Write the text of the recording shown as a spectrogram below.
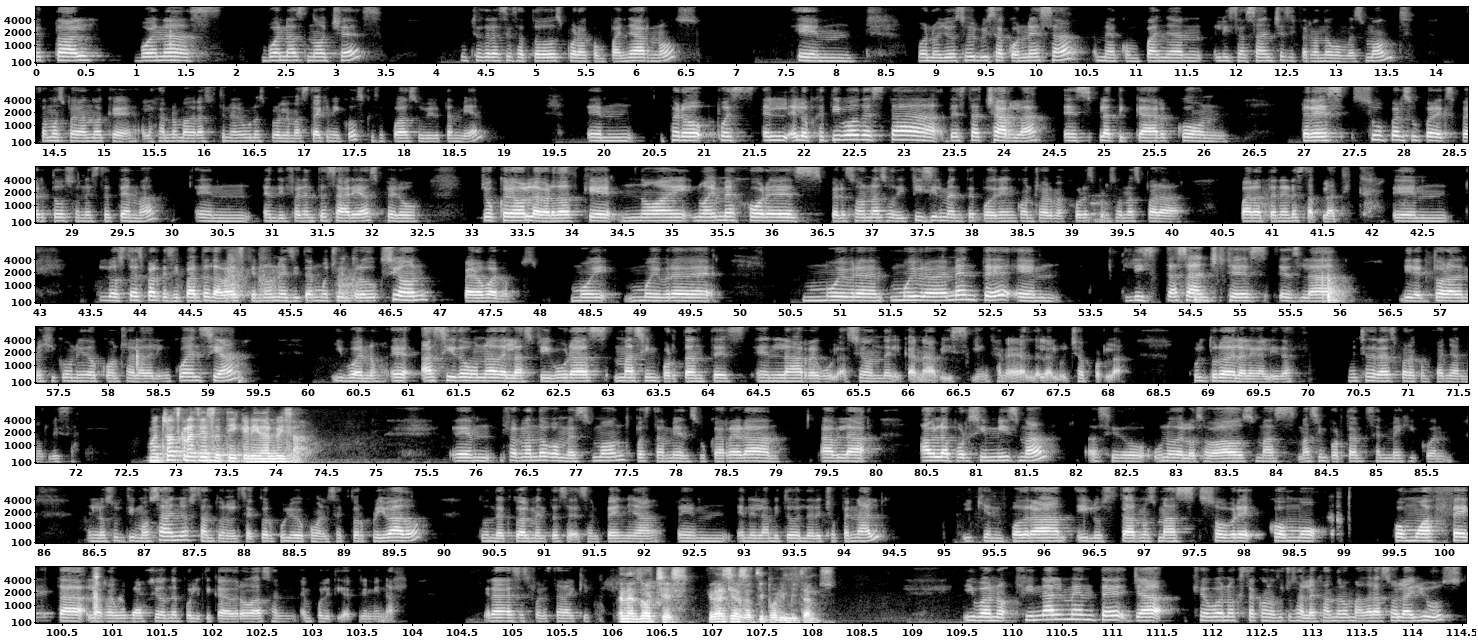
¿qué tal? Buenas, buenas noches. Muchas gracias a todos por acompañarnos. Em, bueno, yo soy Luisa Conesa, me acompañan Lisa Sánchez y Fernando Gómez Montt. Estamos esperando a que Alejandro Madrazo tiene algunos problemas técnicos, que se pueda subir también. Em, pero pues el, el, objetivo de esta, de esta charla es platicar con tres súper, súper expertos en este tema, en, en, diferentes áreas, pero yo creo, la verdad, que no hay, no hay mejores personas o difícilmente podría encontrar mejores personas para, para tener esta plática. Eh, los tres participantes, la verdad es que no necesitan mucha introducción, pero bueno, pues muy, muy breve, muy breve, muy brevemente. Eh, Lista Sánchez es la directora de México Unido contra la Delincuencia. Y bueno, eh, ha sido una de las figuras más importantes en la regulación del cannabis y en general de la lucha por la cultura de la legalidad. Muchas gracias por acompañarnos, Lisa. Muchas gracias a ti, querida Luisa. Eh, Fernando Gómez Montt, pues también su carrera habla, habla por sí misma. Ha sido uno de los abogados más, más importantes en México en, en los últimos años, tanto en el sector público como en el sector privado, donde actualmente se desempeña en, en el ámbito del derecho penal y quien podrá ilustrarnos más sobre cómo, cómo afecta la regulación de política de drogas en, en, política criminal. Gracias por estar aquí. Buenas noches. Gracias a ti por invitarnos. Y bueno, finalmente, ya qué bueno que está con nosotros Alejandro Madrazo Layuz.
